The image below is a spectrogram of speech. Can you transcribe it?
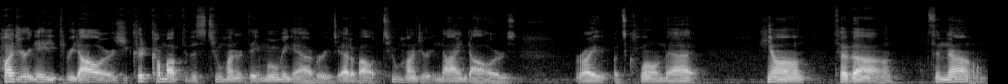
$183, you could come up to this 200 day moving average at about $209, right? Let's clone that. Here to the to now,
